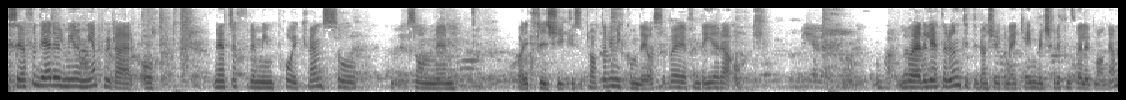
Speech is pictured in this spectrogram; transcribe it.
Så jag funderade väl mer och mer på det där och när jag träffade min pojkvän så, som eh, varit frikyrklig så pratade vi mycket om det och så började jag fundera och började leta runt lite bland kyrkorna i Cambridge för det finns väldigt många.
